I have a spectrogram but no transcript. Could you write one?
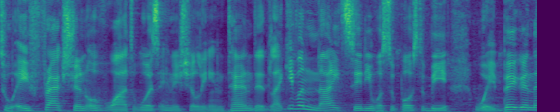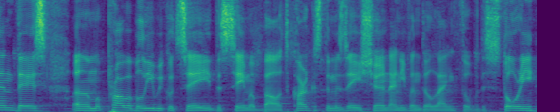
to a fraction of what was initially intended. Like even Night City was supposed to be way bigger than this, um, probably we could say the same about car customization and even the length of the story.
